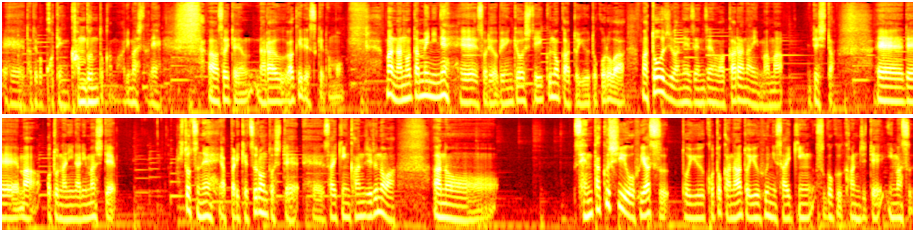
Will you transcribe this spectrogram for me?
えー、例えば古典漢文とかもありましたね。あそういった習うわけですけども。まあ何のためにね、えー、それを勉強していくのかというところは、まあ、当時はね全然わからないままでした、えー、でまあ大人になりまして一つねやっぱり結論として、えー、最近感じるのはあのー、選択肢を増やすということかなというふうに最近すごく感じています。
